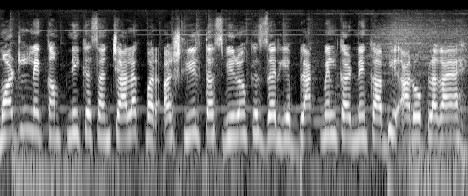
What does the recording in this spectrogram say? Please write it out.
मॉडल ने कंपनी के संचालक पर अश्लील तस्वीरों के ज़रिए ब्लैकमेल करने का भी आरोप लगाया है।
